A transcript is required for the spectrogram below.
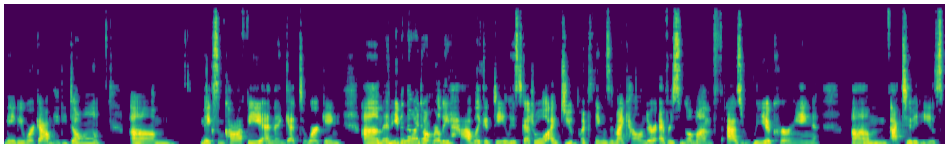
maybe work out, maybe don't. Um, make some coffee and then get to working. Um, and even though I don't really have like a daily schedule, I do put things in my calendar every single month as reoccurring um, activities.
